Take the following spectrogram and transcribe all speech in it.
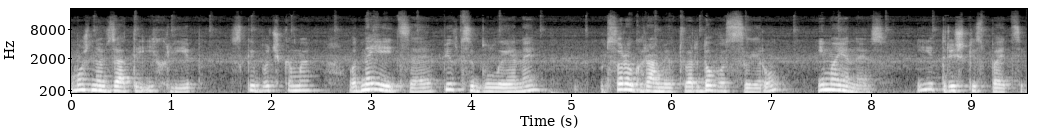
можна взяти і хліб з кибочками, одне яйце, пів цибулини, 40 грамів твердого сиру і майонез, і трішки спецій.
